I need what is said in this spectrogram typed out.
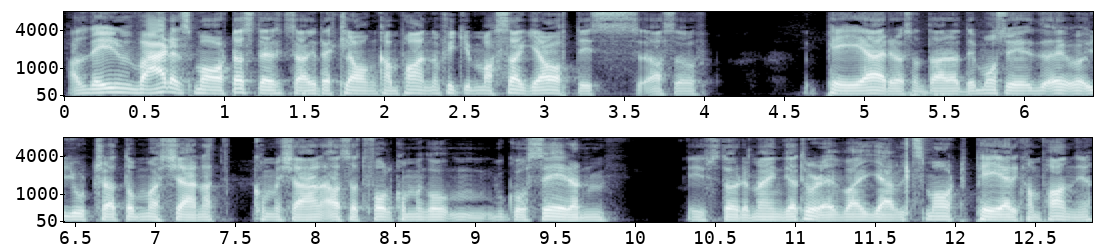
alltså det är ju världens smartaste reklamkampanj. De fick ju massa gratis, alltså PR och sånt där. Det måste ju ha gjort så att de har tjänat, kommer tjäna, alltså att folk kommer gå, gå och se den i större mängd. Jag tror det var en jävligt smart PR-kampanj.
